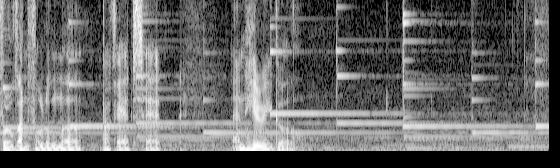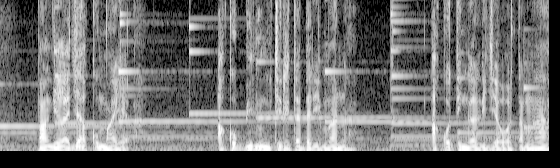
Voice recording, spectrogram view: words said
Fullkan volume pakai headset. And here we go. Panggil aja aku Maya. Aku bingung cerita dari mana. Aku tinggal di Jawa Tengah.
